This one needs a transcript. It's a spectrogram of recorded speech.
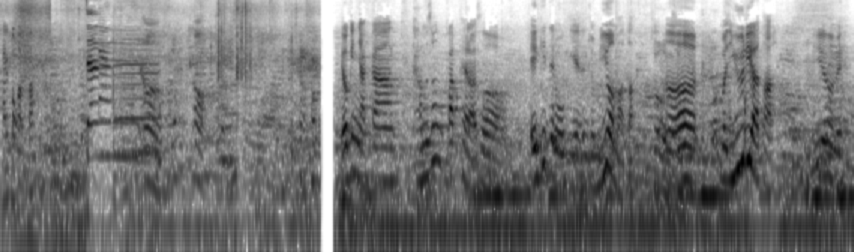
살 것 같다. 짠! 어, 어. 여긴 약간 감성 카페라서 애기들 오기에는 좀 위험하다. 어, 뭐 유리하다. 위험해.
